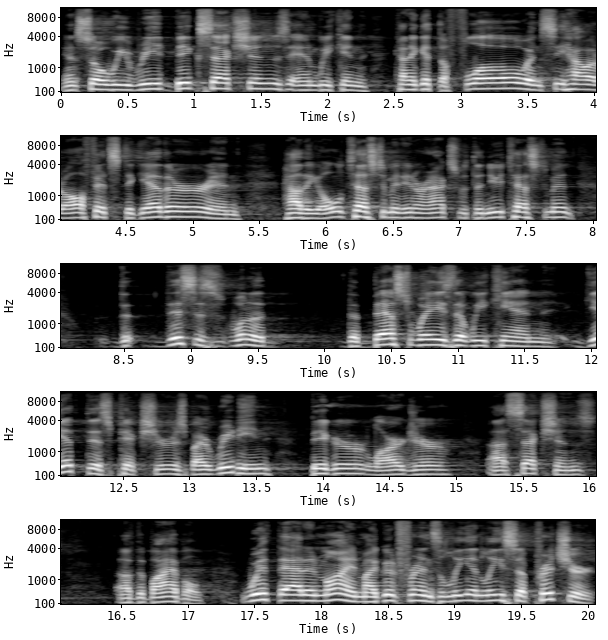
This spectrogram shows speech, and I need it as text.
And so we read big sections and we can kind of get the flow and see how it all fits together and how the Old Testament interacts with the New Testament. this is one of the, the best ways that we can get this picture is by reading bigger, larger, uh, sections of the Bible. With that in mind, my good friends Lee and Lisa Pritchard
